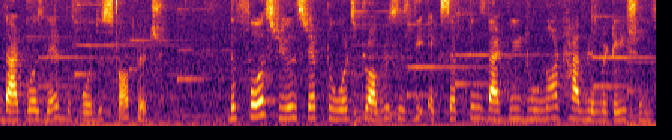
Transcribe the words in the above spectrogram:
that was there before the stoppage. The first real step towards progress is the acceptance that we do not have limitations.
